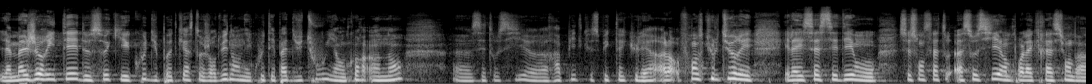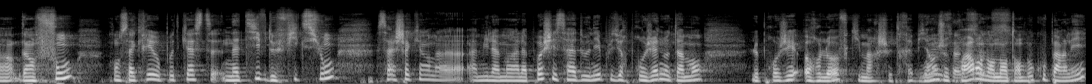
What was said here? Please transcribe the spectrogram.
la majorité de ceux qui écoutent du podcast aujourd'hui n'en écoutaient pas du tout il y a encore un an. Euh, c'est aussi euh, rapide que spectaculaire. Alors France Culture et, la SACD se sont associés hein, pour la création d'un fonds consacré au podcast natif de fiction. Ça, chacun a mis la main à la poche et ça a donné plusieurs projets, notamment le projet Orlov qui marche très bien, je crois. on en entend beaucoup parler.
